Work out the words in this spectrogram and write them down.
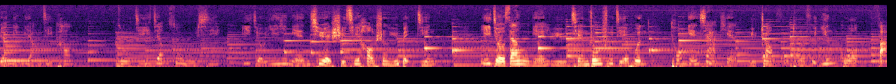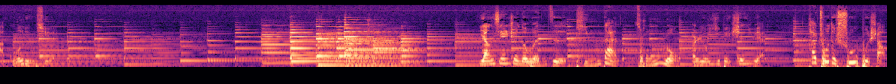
原名杨继康，祖籍江苏无锡。一九一一年七月十七号生于北京。一九三五年与钱钟书结婚，同年夏天与丈夫同赴英国、法国留学。杨先生的文字平淡从容而又意味深远。他出的书不少，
